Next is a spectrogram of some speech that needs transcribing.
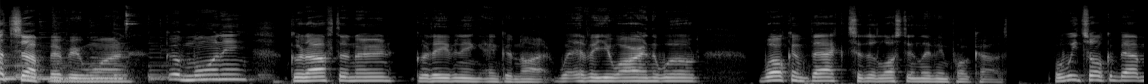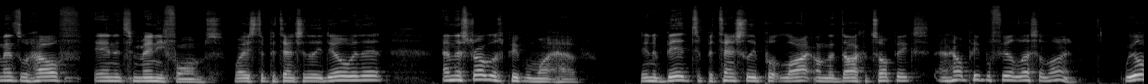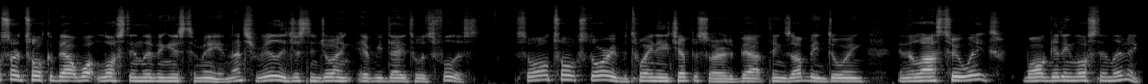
What's up, everyone? Good morning, good afternoon, good evening, and good night. Wherever you are in the world, welcome back to the Lost in Living podcast, where we talk about mental health in its many forms, ways to potentially deal with it, and the struggles people might have, in a bid to potentially put light on the darker topics and help people feel less alone. We also talk about what lost in living is to me, and that's really just enjoying every day to its fullest. So I'll talk story between each episode about things I've been doing in the last two weeks while getting lost in living.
